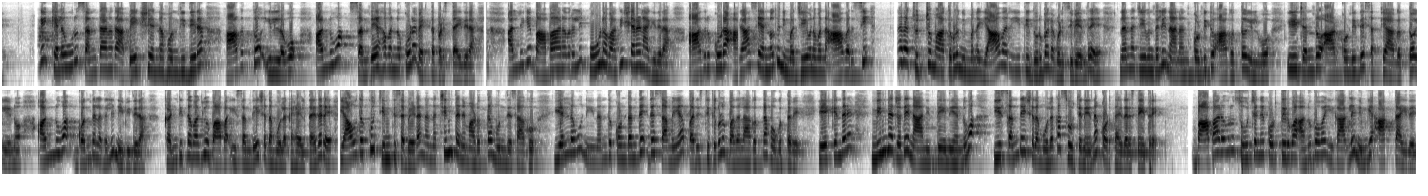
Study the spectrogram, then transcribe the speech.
ಹಾಗೆ ಕೆಲವರು ಸಂತಾನದ ಅಪೇಕ್ಷೆಯನ್ನ ಹೊಂದಿದ್ದೀರಾ, ಆಗುತ್ತೋ ಇಲ್ಲವೋ ಅನ್ನುವ ಸಂದೇಹವನ್ನು ಕೂಡ ವ್ಯಕ್ತಪಡಿಸ್ತಾ ಇದ್ದೀರಾ? ಅಲ್ಲಿಗೆ ಬಾಬಾರವರಲ್ಲಿ ಪೂರ್ಣವಾಗಿ ಶರಣಾಗಿದ್ದೀರಾ? ಆದರೂ ಕೂಡ ಆಸೆ ಅನ್ನೋದು ನಿಮ್ಮ ಜೀವನವನ್ನು ಆವರಿಸಿ ಜನರ ಚುಚ್ಚು ಮಾತುಗಳು ನಿಮ್ಮನ್ನ ಯಾವ ರೀತಿ ದುರ್ಬಲಗೊಳಿಸಿವೆ ಅಂದ್ರೆ ನನ್ನ ಜೀವನದಲ್ಲಿ ನಾನು ಅಂದ್ಕೊಂಡಿದ್ದು ಆಗುತ್ತೋ ಇಲ್ವೋ, ಈ ಜನರು ಆಡ್ಕೊಂಡಿದ್ದೇ ಸತ್ಯ ಆಗುತ್ತೋ ಏನೋ ಅನ್ನುವ ಗೊಂದಲದಲ್ಲಿ ನೀವಿದ್ದೀರಾ? ಖಂಡಿತವಾಗಿಯೂ ಬಾಬಾ ಈ ಸಂದೇಶದ ಮೂಲಕ ಹೇಳ್ತಾ ಇದ್ದಾರೆ, ಯಾವುದಕ್ಕೂ ಚಿಂತಿಸಬೇಡ, ನನ್ನ ಚಿಂತನೆ ಮಾಡುತ್ತಾ ಮುಂದೆ ಸಾಗು. ಎಲ್ಲವೂ ನೀನಂದುಕೊಂಡಂತೆ ಸಮಯ, ಪರಿಸ್ಥಿತಿಗಳು ಬದಲಾಗುತ್ತಾ ಹೋಗುತ್ತವೆ. ಏಕೆಂದರೆ ನಿನ್ನ ಜೊತೆ ನಾನಿದ್ದೇನೆ ಅನ್ನುವ ಈ ಸಂದೇಶದ ಮೂಲಕ ಸೂಚನೆಯನ್ನ ಕೊಡ್ತಾ ಇದ್ದಾರೆ ಸ್ನೇಹಿತರೆ. ಬಾಬಾರವರು ಸೂಚನೆ ಕೊಡ್ತಿರುವ ಅನುಭವ ಈಗಾಗಲೇ ನಿಮಗೆ ಆಗ್ತಾ ಇದೆ.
